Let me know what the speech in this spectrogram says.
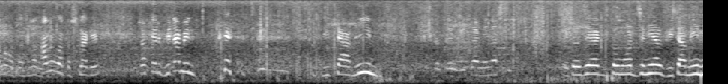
আলো বাতাস লাগে। আলু বাতাস লাগে। চকের ভিটামিন। ভিটামিন। ভিটামিন আছে এটা যে একদম অরিজিনাল ভিটামিন।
